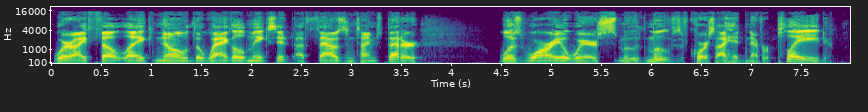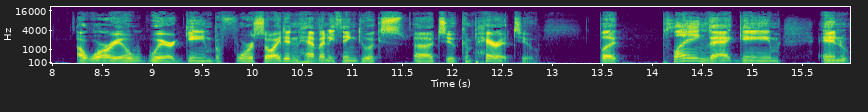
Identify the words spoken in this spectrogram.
where I felt like no, the waggle makes it a thousand times better was WarioWare's smooth moves. Of course, I had never played a WarioWare game before, so I didn't have anything to ex- uh, to compare it to. But playing that game and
